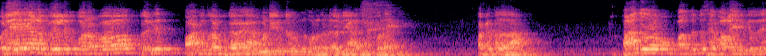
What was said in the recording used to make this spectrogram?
ஒரு ஏரியால ஃபீல்டுக்கு போறப்போ பெரிய பாக்கு தோப்புக்காக மணிகண்டன் ஒரு தடவை நீ அழைச்சிட்டு போறாரு. பக்கத்துல தான் பாதுகாப்பு பார்த்துட்டு செவ்வாழை இருக்குது.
